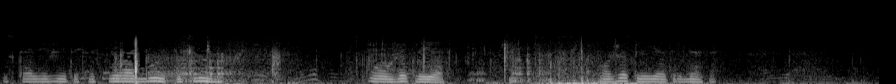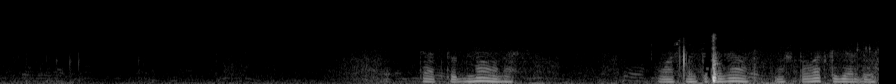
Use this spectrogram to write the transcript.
Пускай лежит. Если клевать будет, то клюнет. О, уже клюет. Уже клюет, ребята. Так, тут дно у нас. Может, не показалось? Может, палатка дергалась?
